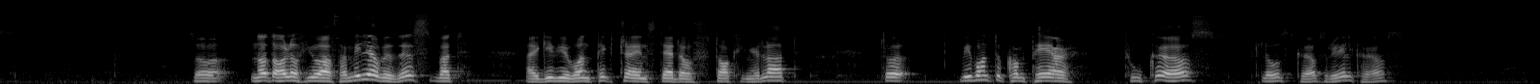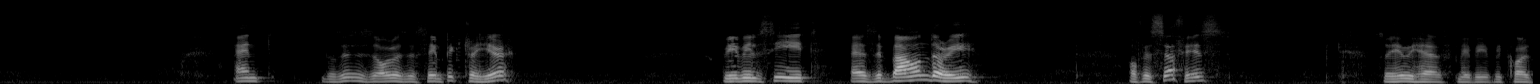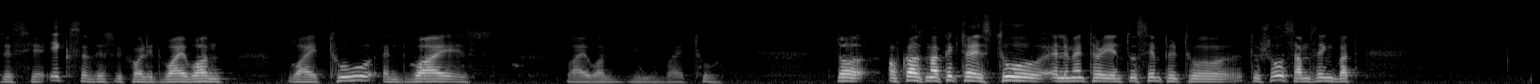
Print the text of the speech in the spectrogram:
So not all of you are familiar with this, but I give you one picture instead of talking a lot. So we want to compare two curves, closed curves, real curves. And this is always the same picture here. We will see it as the boundary of a surface so here we have, maybe we call this here x, and this we call it y1, y2, and y is y1 union y2. So of course my picture is too elementary and too simple to, to show something, but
